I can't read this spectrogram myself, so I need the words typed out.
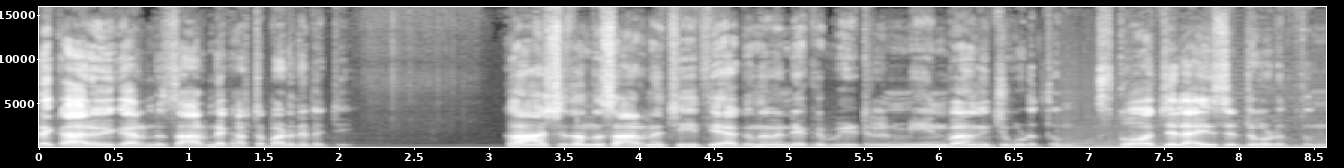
ഇടയ്ക്ക് ആലോചിക്കാറുണ്ട് സാറിന്റെ കഷ്ടപ്പാടിനെ പറ്റി. കാശ് തന്ന് സാറിനെ ചീത്തയാക്കുന്നവന്റെയൊക്കെ വീട്ടിൽ മീൻ വാങ്ങിച്ചു കൊടുത്തും സ്കോച്ചിൽ ഐസിട്ട് കൊടുത്തും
